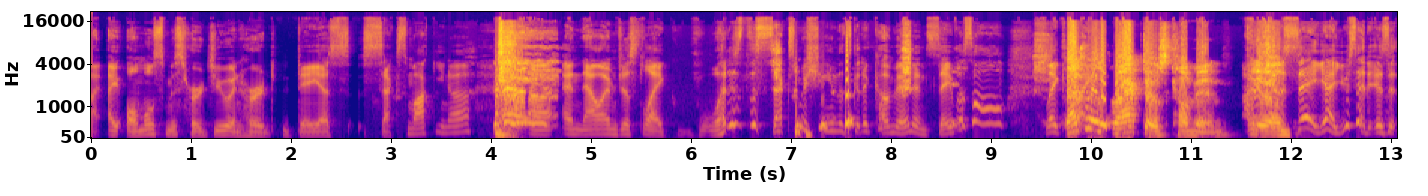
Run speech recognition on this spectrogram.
I- I almost misheard you and heard Deus Sex Machina, uh, and now I'm just like, what is the sex machine that's gonna come in and save us all? Like that's I, where the Rakdos come in. I You was know, gonna say, yeah, you said is it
